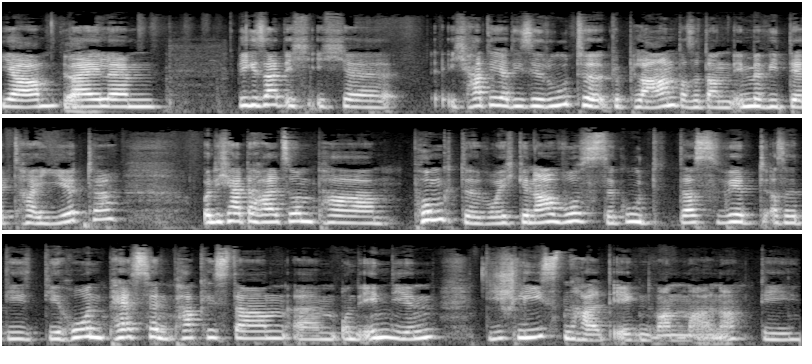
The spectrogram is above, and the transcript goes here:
Ja, Ja. weil, ähm, wie gesagt, ich, ich, äh, ich hatte ja diese Route geplant, also dann immer wie detaillierter. Und ich hatte halt so ein paar Punkte, wo ich genau wusste, gut, das wird, also die, die hohen Pässe in Pakistan ähm, und Indien, die schließen halt irgendwann mal. Ne? Die,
